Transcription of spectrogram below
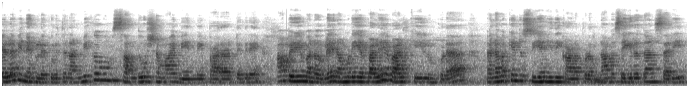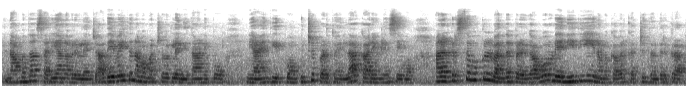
பலவீனங்களை குறித்து நான் மிகவும் சந்தோஷமாய் மேன்மை பாராட்டுகிறேன். ஆ பெரியமானவர்களே நம்முடைய பழைய வாழ்க்கையிலும் கூட நமக்கென்று சுயநீதி காணப்படும். நாம் செய்கிறது தான் சரி நாம தான் சரியானவர்கள் என்று. அதை வைத்து நம்ம மற்றவர்களை நிதானிப்போம் நியாயம் தீர்ப்போம் குற்றப்படுத்தும் எல்லா காரியங்களையும் செய்வோம். ஆனால் கிறிஸ்தவுக்குள் வந்த பிறகு அவருடைய நீதியை நமக்கு அவர் கற்றுத் தந்திருக்கிறார்.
